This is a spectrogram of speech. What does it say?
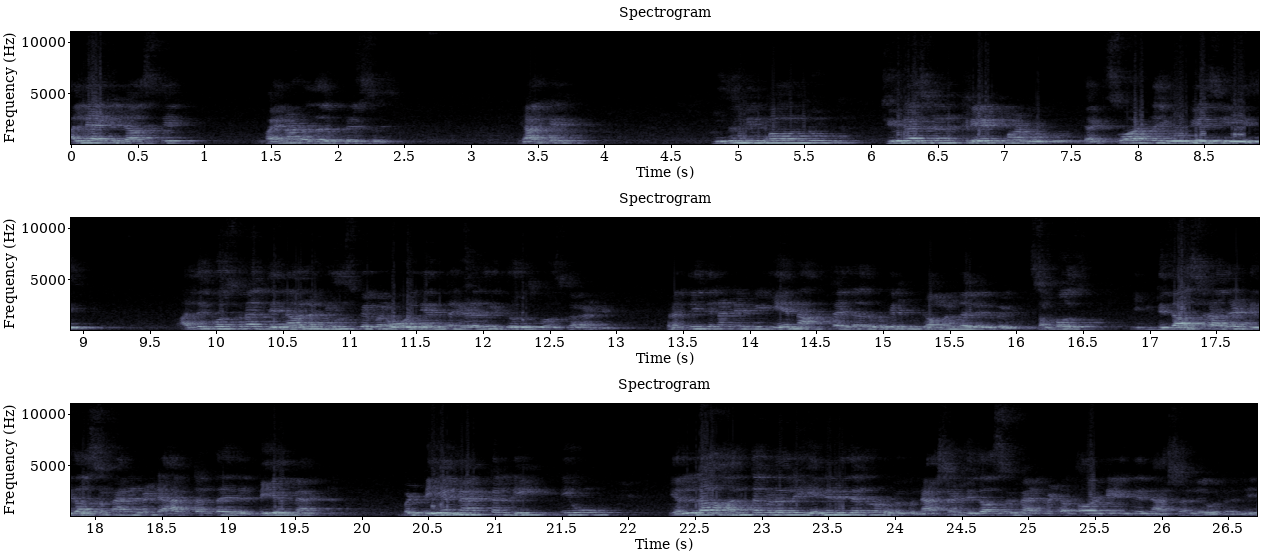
ಅಲ್ಲಿ ಯಾಕೆ ಜಾಸ್ತಿ? ವೈ ನಾಟ್ ಅದರ್ ಪ್ಲೇಸಸ್ ಯಾಕೆ? ಇದು ನಿಮ್ಮ ಒಂದು ಕ್ಯೂರಿಯಾಸಿಟಿಯನ್ನು ಕ್ರಿಯೇಟ್ ಮಾಡಬೇಕು. That's what the U P S C ಅದಕ್ಕೋಸ್ಕರ ದಿನಾಲು ನ್ಯೂಸ್ ಪೇಪರ್ ಓದಿ ಅಂತ ಹೇಳಿದ್ರೆ ಇದಕ್ಕೋಸ್ಕರನೇ ಪ್ರತಿದಿನ ನಿಮ್ಗೆ ಏನ್ ಆಗ್ತಾ ಇದೆ ಅದ್ರ ಬಗ್ಗೆ ನಿಮ್ಗೆ ಗಮನದಲ್ಲಿ ಇರಬೇಕು. ಸಪೋಸ್ ಈಗ ಡಿಸಾಸ್ಟರ್ ಆದ್ರೆ ಡಿಸಾಸ್ಟರ್ ಮ್ಯಾನೇಜ್ಮೆಂಟ್ ಆಕ್ಟ್ ಅಂತ ಇದೆ D M act but D M act ಅಲ್ಲಿ ನೀವು ಎಲ್ಲಾ ಹಂತಗಳಲ್ಲಿ ಏನೇನಿದೆ ಅಂತ ನೋಡಬೇಕು. ನ್ಯಾಷನಲ್ ಡಿಸಾಸ್ಟರ್ ಮ್ಯಾನೇಜ್ಮೆಂಟ್ ಅಥಾರಿಟಿ ಇದೆ ನ್ಯಾಷನಲ್ ಲೆವೆಲ್ ಅಲ್ಲಿ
